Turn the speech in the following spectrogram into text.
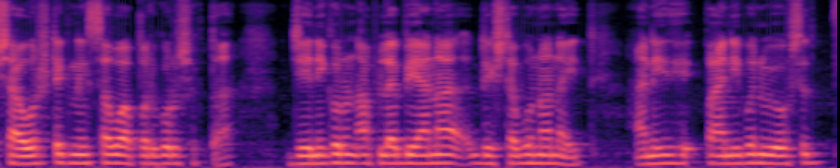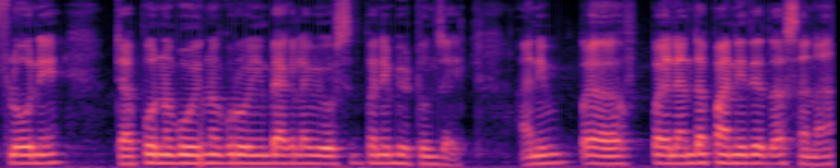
शावर टेक्निकचा वापर करू शकता. जेणेकरून आपल्या बियाणा डिस्टर्ब होणार नाहीत. आणि हे पाणी पण व्यवस्थित फ्लोने त्या पूर्ण गोईन ग्रोईंग बॅगला व्यवस्थितपणे भेटून जाईल. आणि प पहिल्यांदा पाणी देत असताना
